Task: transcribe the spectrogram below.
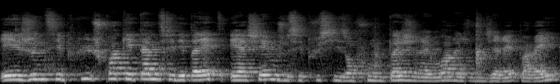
Et je ne sais plus, je crois qu'Etam fait des palettes et H&M, je sais plus s'ils en font ou pas, j'irai voir et je vous dirai pareil.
